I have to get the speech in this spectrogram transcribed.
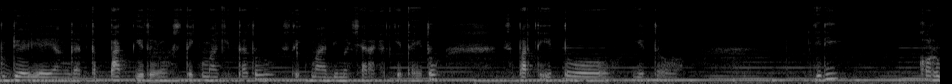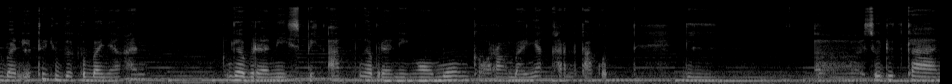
budaya yang gak tepat gitu loh. Stigma kita tuh stigma di masyarakat kita itu seperti itu gitu. Jadi korban itu juga kebanyakan nggak berani speak up nggak berani ngomong ke orang banyak karena takut di uh, sudutkan.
